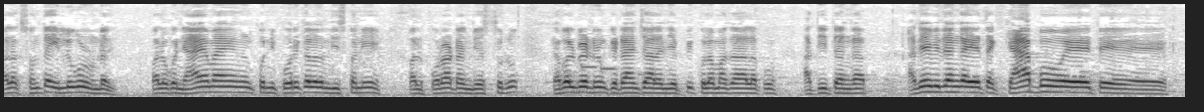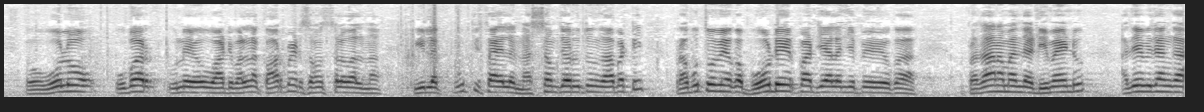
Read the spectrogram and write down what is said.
వాళ్ళకి సొంత ఇల్లు కూడా ఉండదు. వాళ్ళు ఒక న్యాయమైన కొన్ని కోరికలను తీసుకొని వాళ్ళు పోరాటం చేస్తున్నారు డబుల్ బెడ్రూమ్ కేటాయించాలని చెప్పి కుల మతాలకు అతీతంగా అదేవిధంగా అయితే క్యాబ్ అయితే ఓలో ఉబర్ ఉన్నాయో వాటి వలన కార్పొరేట్ సంస్థల వలన వీళ్ళకి పూర్తి స్థాయిలో నష్టం జరుగుతుంది కాబట్టి ప్రభుత్వమే ఒక బోర్డు ఏర్పాటు చేయాలని చెప్పి ఒక ప్రధానమైన డిమాండ్. అదేవిధంగా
